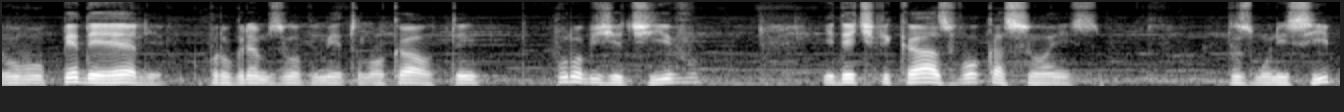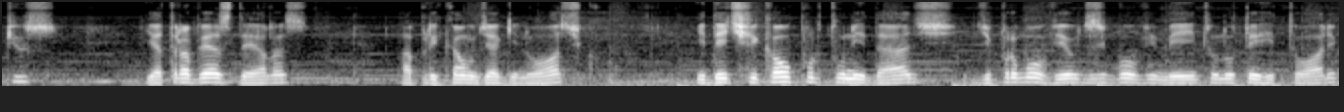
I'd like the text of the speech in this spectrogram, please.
o PDL, Programa de Desenvolvimento Local, tem por objetivo identificar as vocações dos municípios e, através delas, aplicar um diagnóstico, identificar a oportunidade de promover o desenvolvimento no território,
